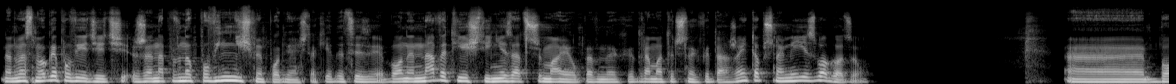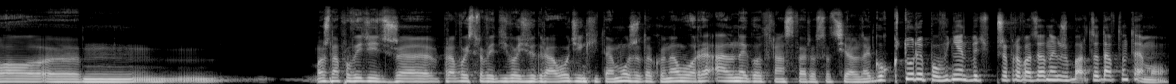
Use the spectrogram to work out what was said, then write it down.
Natomiast mogę powiedzieć, że na pewno powinniśmy podjąć takie decyzje, bo one nawet jeśli nie zatrzymają pewnych dramatycznych wydarzeń, to przynajmniej je złagodzą. Bo można powiedzieć, że Prawo i Sprawiedliwość wygrało dzięki temu, że dokonało realnego transferu socjalnego, który powinien być przeprowadzony już bardzo dawno temu.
